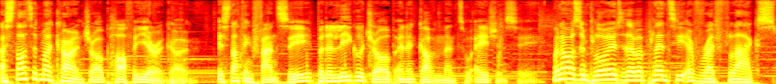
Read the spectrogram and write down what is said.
I started my current job half a year ago. It's nothing fancy, but a legal job in a governmental agency. When I was employed, there were plenty of red flags.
